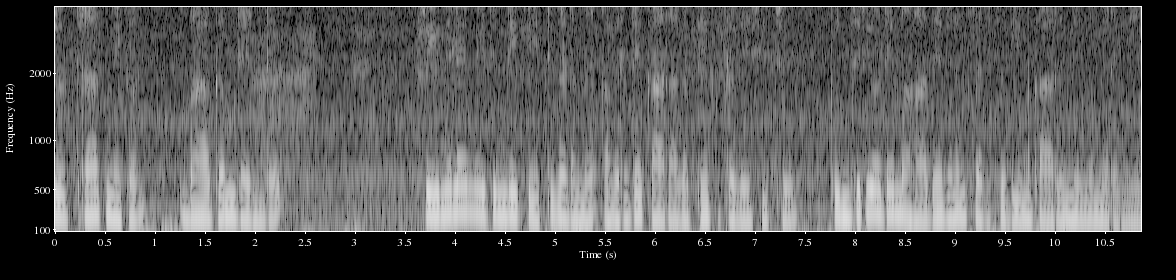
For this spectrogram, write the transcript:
രുദ്രാത്മികം ഭാഗം രണ്ട്. ശ്രീനിലയം വീടിന്റെ ഗേറ്റ് കടന്ന് അവരുടെ കാർ അകത്തേക്ക് പ്രവേശിച്ചു. പുഞ്ചിരിയോടെ മഹാദേവനും സരസ്വതിയും കാറിൽ നിന്നും ഇറങ്ങി.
